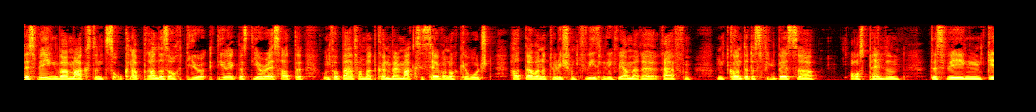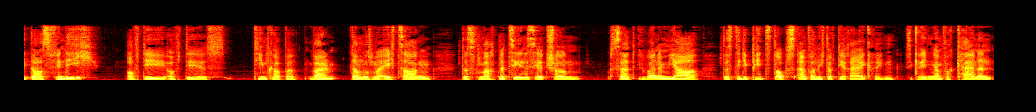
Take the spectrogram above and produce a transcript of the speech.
Deswegen war Max dann so knapp dran, dass er auch direkt das DRS hatte und vorbeifahren hat können, weil Max ist selber noch gerutscht, hatte aber natürlich schon wesentlich wärmere Reifen und konnte das viel besser auspendeln. Deswegen geht das, finde ich, auf die, auf das Teamkappe, weil da muss man echt sagen, das macht Mercedes jetzt schon seit über einem Jahr, dass die die Pitstops einfach nicht auf die Reihe kriegen. Sie kriegen einfach keinen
